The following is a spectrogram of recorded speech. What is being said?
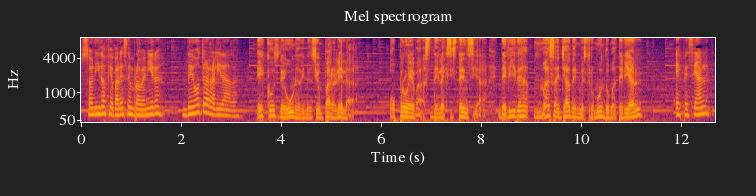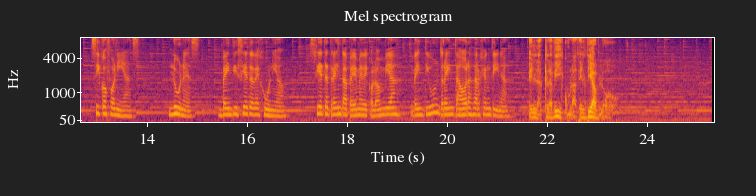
Sonidos que parecen provenir de otra realidad. Ecos de una dimensión paralela o pruebas de la existencia de vida más allá de nuestro mundo material. Especial Psicofonías. Lunes, 27 de junio, 7.30 pm de Colombia, 21.30 horas de Argentina. En la clavícula del diablo.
